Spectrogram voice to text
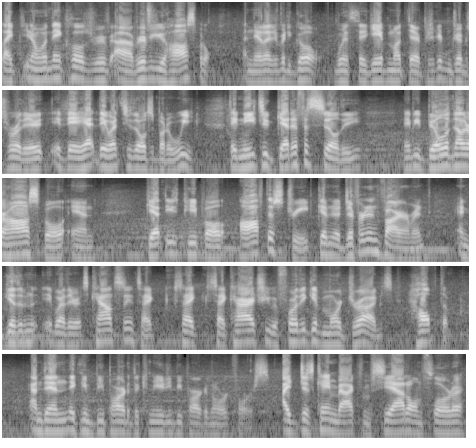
Like you know when they closed uh, Riverview Hospital and they let everybody go with they gave them what their prescription drugs were. They they had they went through those about a week. They need to get a facility, maybe build another hospital and get these people off the street, give them a different environment, and give them whether it's counseling, psych, psych, psychiatry before they give them more drugs, help them. And then they can be part of the community, be part of the workforce. I just came back from Seattle and Florida,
